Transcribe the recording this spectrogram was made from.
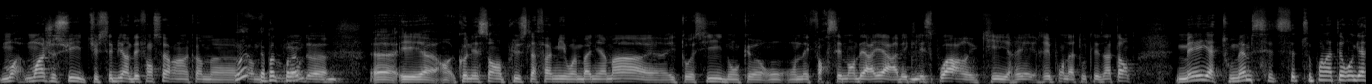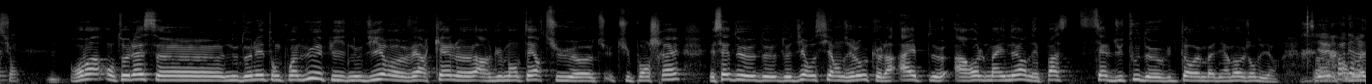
Moi, moi, je suis, tu sais bien, défenseur, hein, comme, euh, Ouais, comme y a pas de le problème. monde, euh, euh, et euh, connaissant en plus la famille Wembanyama euh, et toi aussi, donc on, on est forcément derrière Mm. avec l'espoir euh, qui ré- répondent à toutes les attentes. Mais il y a tout de même cette- cette- ce point d'interrogation. Romain, on te laisse euh, nous donner ton point de vue et puis nous dire euh, vers quel euh, argumentaire tu, euh, tu, tu pencherais. Essaie de, de- de dire aussi à Angelo que la hype de Harold Miner n'est pas celle du tout de Victor Wembanyama aujourd'hui. hein. Il n'y avait pas les hein.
